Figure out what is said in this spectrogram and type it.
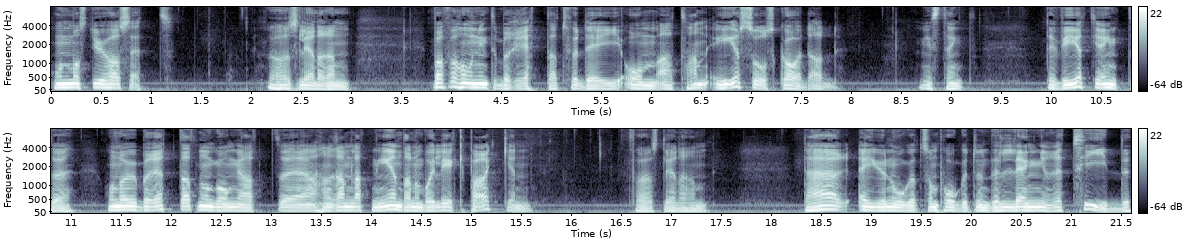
hon måste ju ha sett. Förhörsledaren. Varför har hon inte berättat för dig om att han är så skadad? Misstänkt. Det vet jag inte. Hon har ju berättat någon gång att eh, han ramlat ner när de var i lekparken. Förhörsledaren. Det här är ju något som pågått under längre tid.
